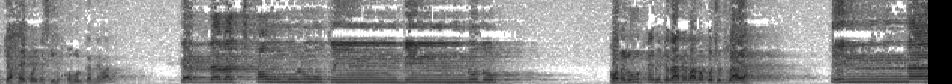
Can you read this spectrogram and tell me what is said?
کیا ہے کوئی نصیحت قبول کرنے والا؟ كذبت قوم لوط بالنذر. قوم لوت نے بھی ڈرانے والوں کو جھٹلایا۔ إنا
